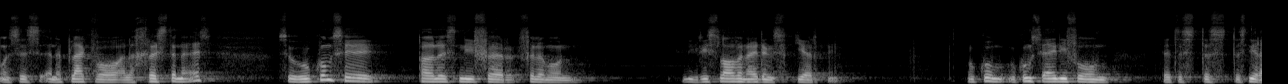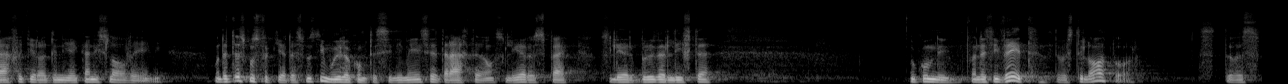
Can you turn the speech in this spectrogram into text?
Ons is in 'n plek waar hulle Christene is. So hoekom sê Paulus nie vir Filemon hierdie slawenhydings verkeerd nie? Hoekom hoekom sê hy nie vir hom dit is dis dis nie reg wat jy daar doen nie, jy kan nie slawe hê nie. Want dit is mos verkeerd, dit is mos nie moeilik om te sien nie. Mense het regte, ons leer respek, ons leer broederliefde. Hoekom nie? Want dit is die wet, dit was toelaatbaar dit was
